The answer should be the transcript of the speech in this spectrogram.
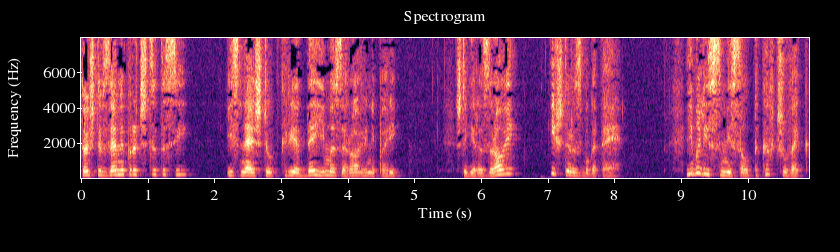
Той ще вземе пръчицата си и с нея ще открие де има заровени пари. Ще ги разрови и ще разбогатее. Има ли смисъл такъв човек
